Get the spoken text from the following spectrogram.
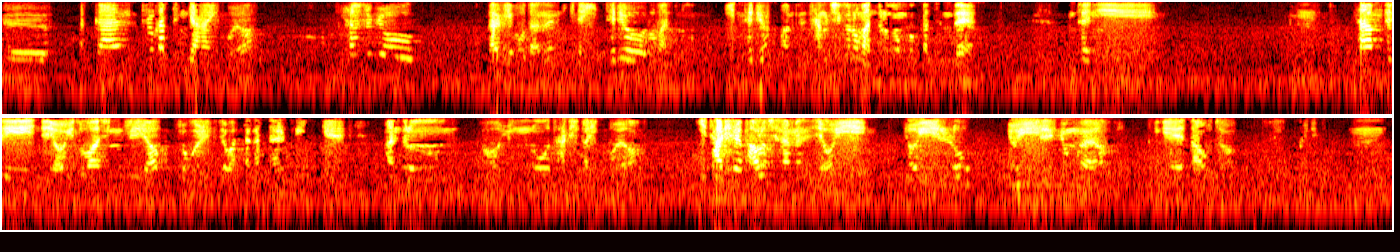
그 약간 풀 같은 게 하나 있고요. 현수교라기보다는 그냥 인테리어로 만들어 놓은 인테리어? 아무튼 장식으로 만들어 놓은 것 같은데 아무튼 이 음, 사람들이 이제 여의도와 신길역 쪽을 이제 왔다 갔다 할 수 있게 만들어 놓은 어, 육로 다리가 있고요. 이 다리를 바로 지나면 여의 여의일로 여의일교인가요? 이게 나오죠. 음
